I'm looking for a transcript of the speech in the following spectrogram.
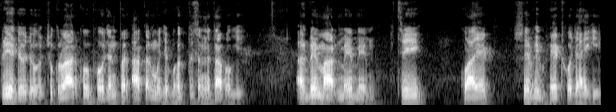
प्रिय जोजो, शुक्रवार को भोजन पर आकर मुझे बहुत प्रसन्नता होगी। अल्बे मार्मे में थ्री क्वाइट से भी भेंट हो जाएगी।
